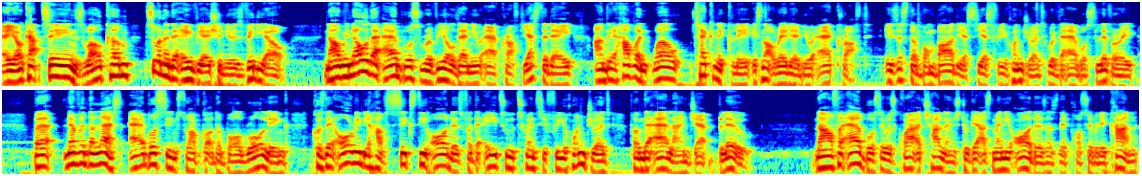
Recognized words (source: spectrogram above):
Hey yo captains, welcome to another aviation news video. Now we know that Airbus revealed their new aircraft yesterday and they haven't, well technically it's not really a new aircraft, it's just a Bombardier CS300 with the Airbus livery. But nevertheless, Airbus seems to have got the ball rolling because they already have 60 orders for the A220-300 from the airline JetBlue. Now for Airbus it was quite a challenge to get as many orders as they possibly can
